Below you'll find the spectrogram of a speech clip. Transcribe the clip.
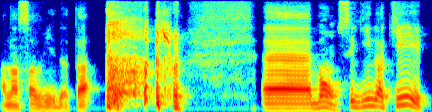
a nossa vida, tá? É, bom, seguindo aqui,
